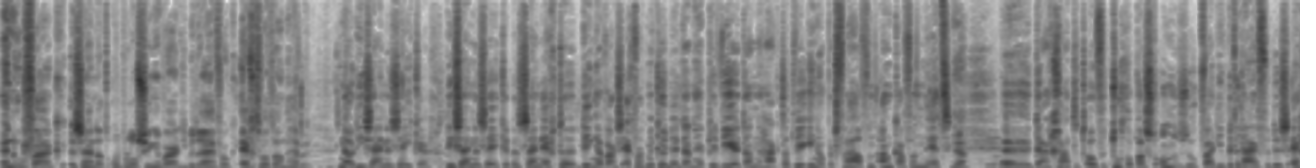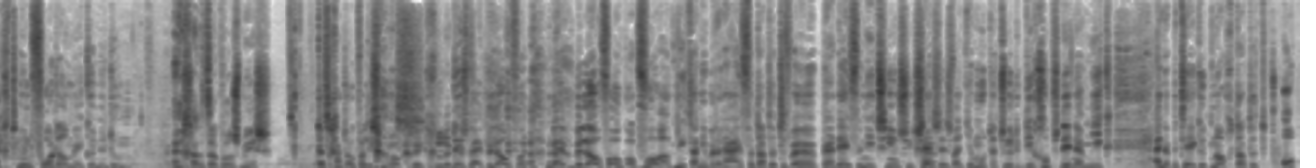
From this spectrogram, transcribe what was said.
En hoe vaak zijn dat oplossingen waar die bedrijven ook echt wat aan hebben? Nou, die zijn er zeker. Die zijn er zeker. Dat zijn echt dingen waar ze echt wat mee kunnen. En dan heb je weer, dan haakt dat weer in op het verhaal van Anka van net. Ja. daar gaat het over toegepast onderzoek, waar die bedrijven dus echt hun voordeel mee kunnen doen. En gaat het ook wel eens mis? Dat gaat ook wel eens mis. Oh, dus wij beloven, wij beloven ook op voorhand niet aan die bedrijven dat het uh, per definitie een succes ja. is. Want je moet natuurlijk die groepsdynamiek. En dat betekent nog dat, het op,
